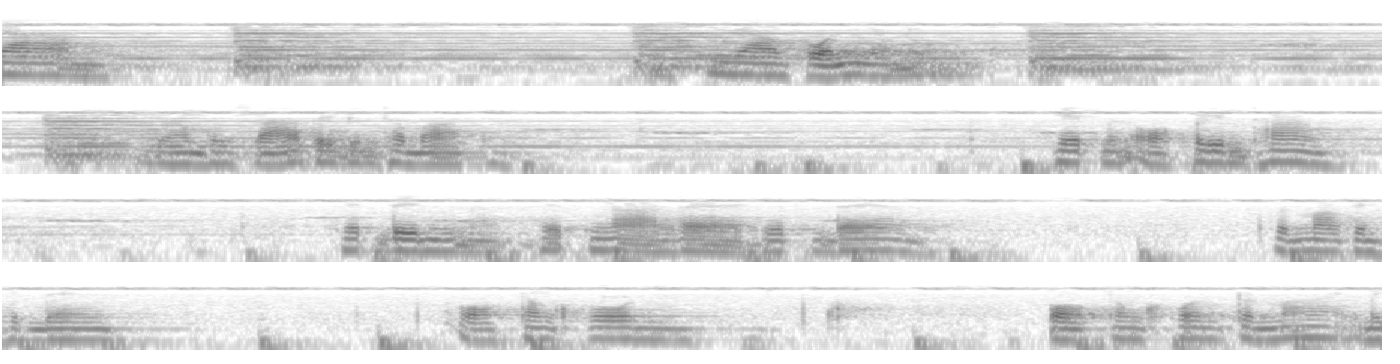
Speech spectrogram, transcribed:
ยาม ยามฝนอย่างนี้ ยามพรรษาไปบินธบาตเห็ดมันออกปริมทาง เห็ดดิน เห็ดหน้าแร่เห็ดแดง ส่วนมากเป็นเห็ดแดง ออกตรงโคนออกตรงโคนต้นไม้ไม่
